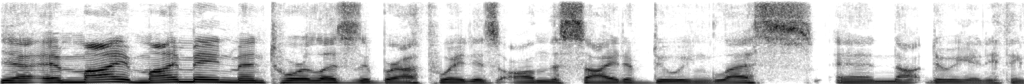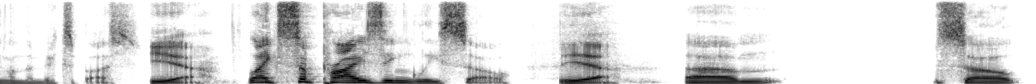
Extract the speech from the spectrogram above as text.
yeah. And my my main mentor Leslie Brathwaite is on the side of doing less and not doing anything on the mix bus. yeah, Like surprisingly so. yeah, Um, so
